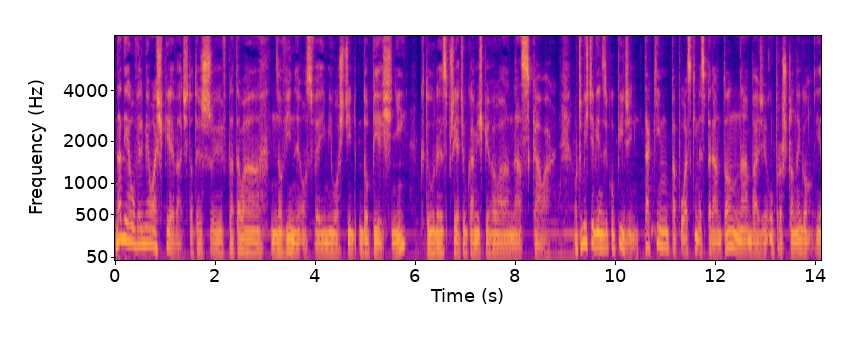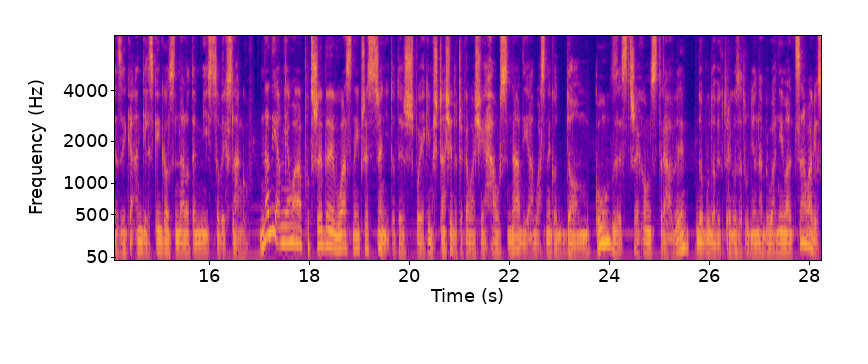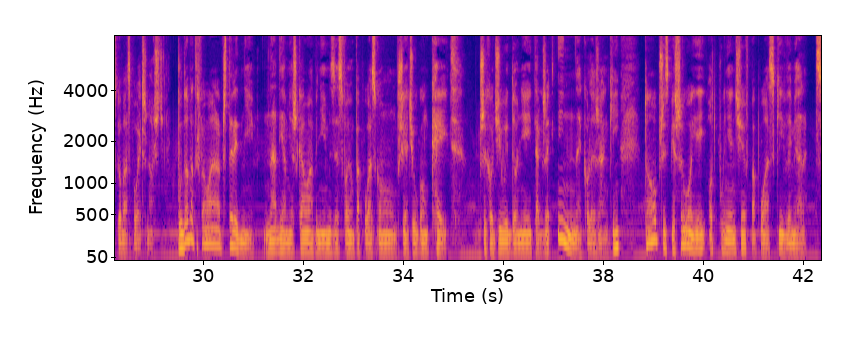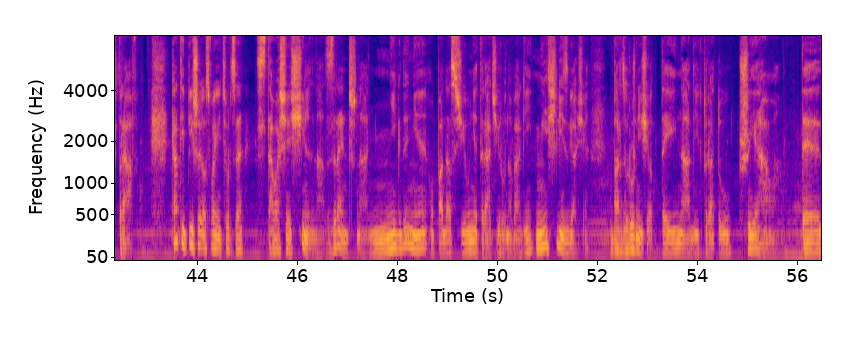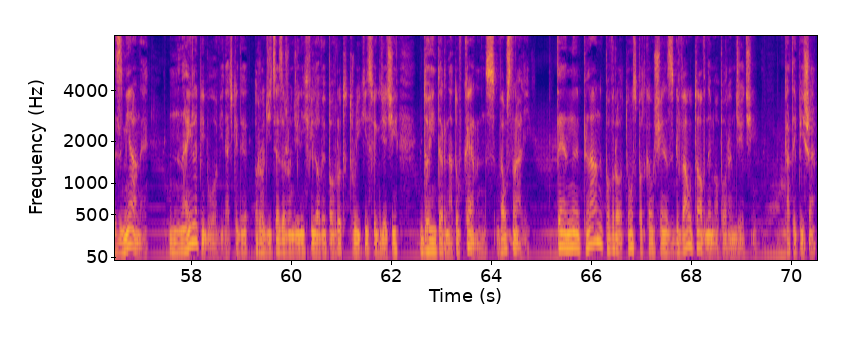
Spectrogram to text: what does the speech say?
Nadia uwielbiała śpiewać, to też y, wplatała nowiny o swej miłości do pieśni, które z przyjaciółkami śpiewała na skałach. Oczywiście w języku pidgin, takim papułaskim esperanto na bazie uproszczonego języka angielskiego z nalotem miejscowych slangów. Nadia miała potrzebę własnej przestrzeni, to też po jakimś czasie doczekała się House Nadia, własnego domku ze strzechą strawy, do budowy którego zatrudniona była niemal cała wioskowa społeczność. Budowa trwała cztery dni. Nadia mieszkała w nim ze swoją papułaską przyjaciółką Kate. Przychodziły do niej także inne koleżanki. To przyspieszyło jej odpłynięcie w papułaski wymiar spraw. Katy pisze o swojej córce: Stała się silna, zręczna, nigdy nie opada z sił, nie traci równowagi, nie ślizga się. Bardzo różni się od tej Nadii, która tu przyjechała. Te zmiany Najlepiej było widać, kiedy rodzice zarządzili chwilowy powrót trójki swych dzieci do internatów Cairns w Australii. Ten plan powrotu spotkał się z gwałtownym oporem dzieci. Katy pisze:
